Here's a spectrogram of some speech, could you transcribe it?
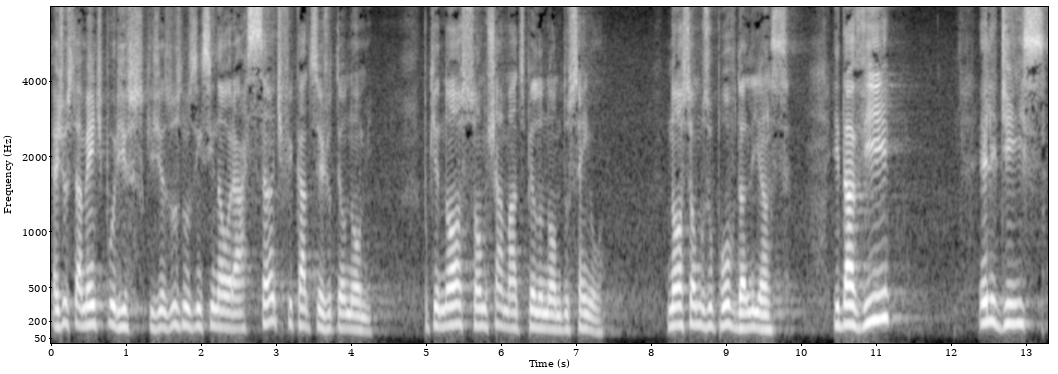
É justamente por isso que Jesus nos ensina a orar: santificado seja o teu nome, porque nós somos chamados pelo nome do Senhor. Nós somos o povo da aliança. E Davi, ele diz:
